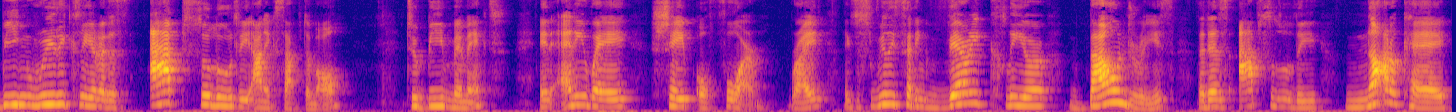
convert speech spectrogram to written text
being really clear that it's absolutely unacceptable to be mimicked in any way, shape, or form right? Like just really setting very clear boundaries that is absolutely not okay.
